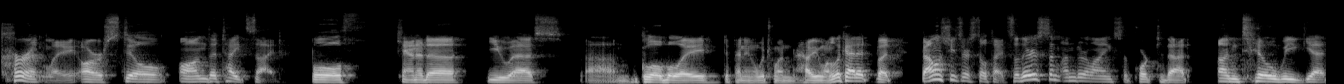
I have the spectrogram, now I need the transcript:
currently are still on the tight side, both Canada, US, um, globally, depending on which one, how you want to look at it. But balance sheets are still tight. So there's some underlying support to that until we get,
